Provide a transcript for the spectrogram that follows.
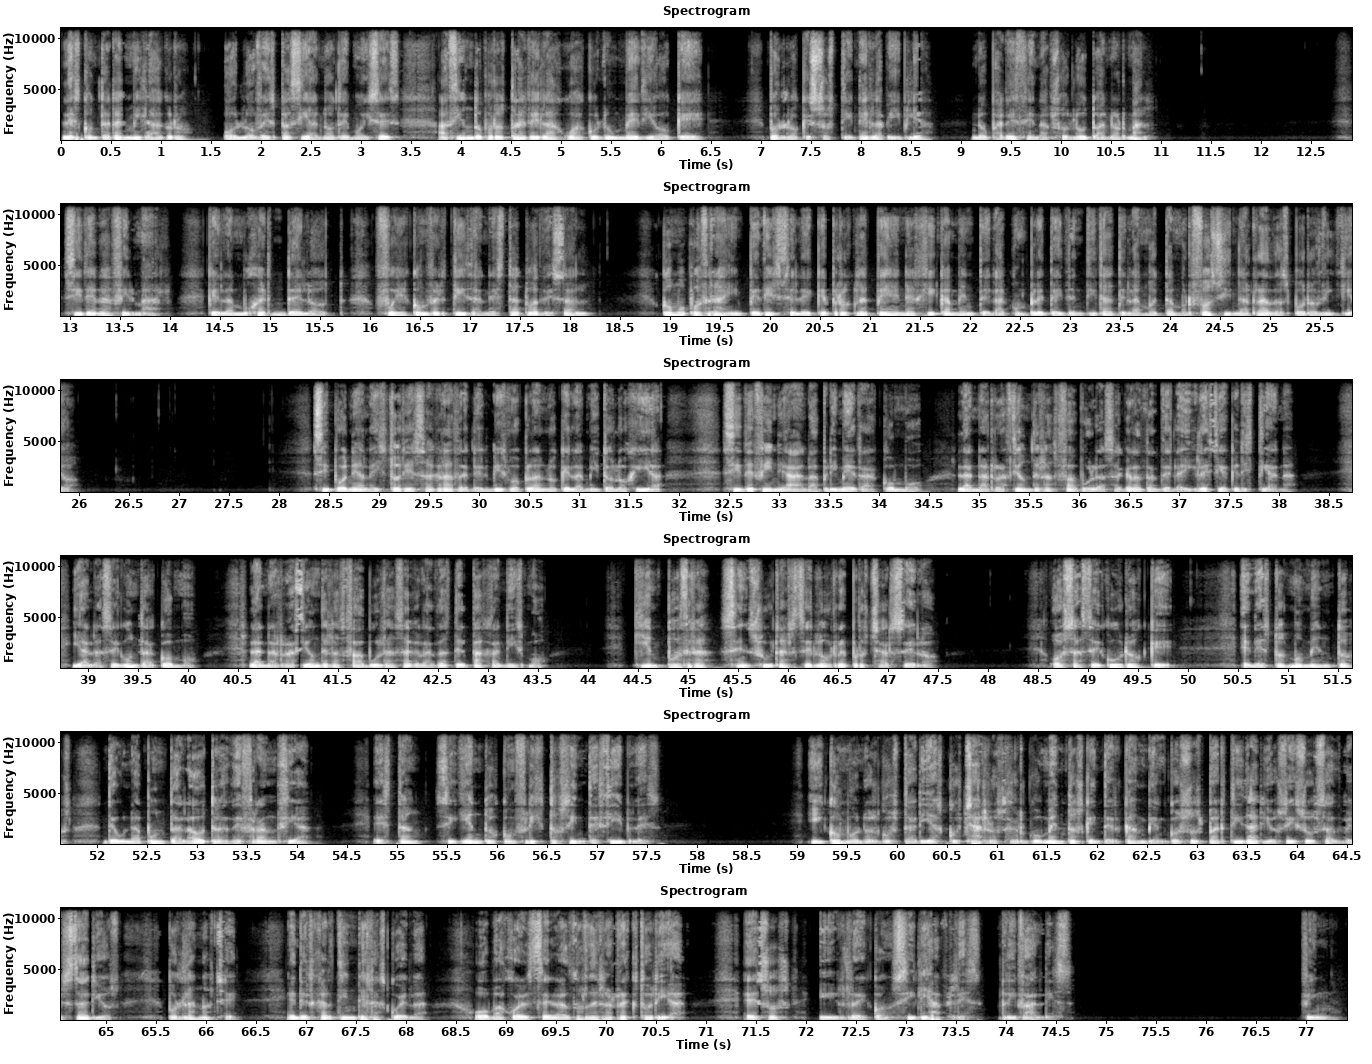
¿les contará el milagro o lo vespasiano de Moisés haciendo brotar el agua con un medio que, por lo que sostiene la Biblia, no parece en absoluto anormal? Si debe afirmar que la mujer de Lot fue convertida en estatua de sal, ¿cómo podrá impedírsele que proclame enérgicamente la completa identidad de la metamorfosis narradas por Ovidio? Si pone a la historia sagrada en el mismo plano que la mitología, si define a la primera como la narración de las fábulas sagradas de la Iglesia cristiana, y a la segunda como la narración de las fábulas sagradas del paganismo, ¿quién podrá censurárselo o reprochárselo? Os aseguro que, en estos momentos, de una punta a la otra de Francia, están siguiendo conflictos indecibles. Y cómo nos gustaría escuchar los argumentos que intercambian con sus partidarios y sus adversarios por la noche, en el jardín de la escuela, o bajo el senador de la rectoría, esos irreconciliables rivales. Fin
